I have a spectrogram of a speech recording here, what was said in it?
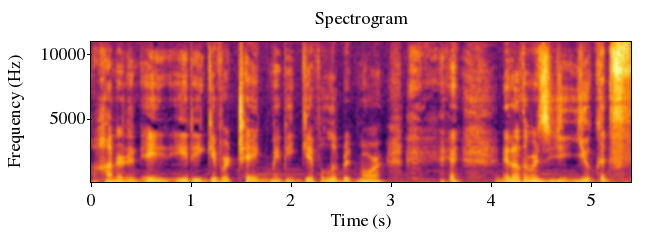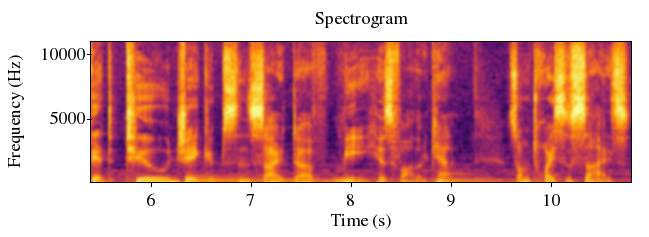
180, give or take, maybe give a little bit more. In other words, you, could fit two Jacobs inside of me, his father, Ken. So I'm twice the size.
